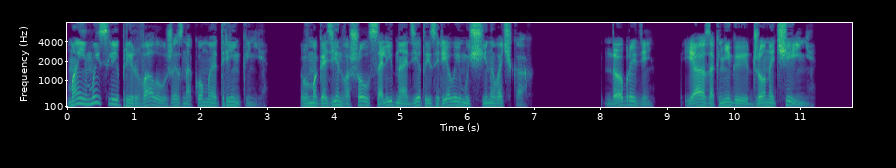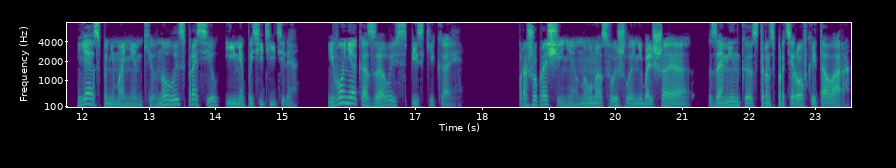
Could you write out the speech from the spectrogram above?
Мои мысли прервало уже знакомое треньканье. В магазин вошел солидно одетый зрелый мужчина в очках. «Добрый день. Я за книгой Джона Чейни. Я с пониманием кивнул и спросил имя посетителя. Его не оказалось в списке Каи. «Прошу прощения, но у нас вышла небольшая заминка с транспортировкой товара.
